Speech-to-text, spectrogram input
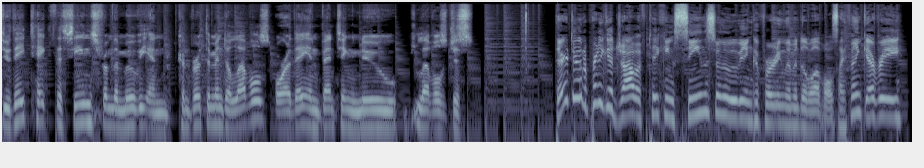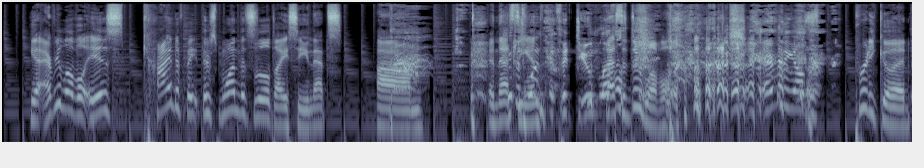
do they take the scenes from the movie and convert them into levels, or are they inventing new levels? Just They're doing a pretty good job of taking scenes from the movie and converting them into levels. I think every, yeah, every level is kind of. Ba- There's one that's a little dicey, and that's, um, and that's the end. the Doom level. That's the Doom level. Everything else is pretty good.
